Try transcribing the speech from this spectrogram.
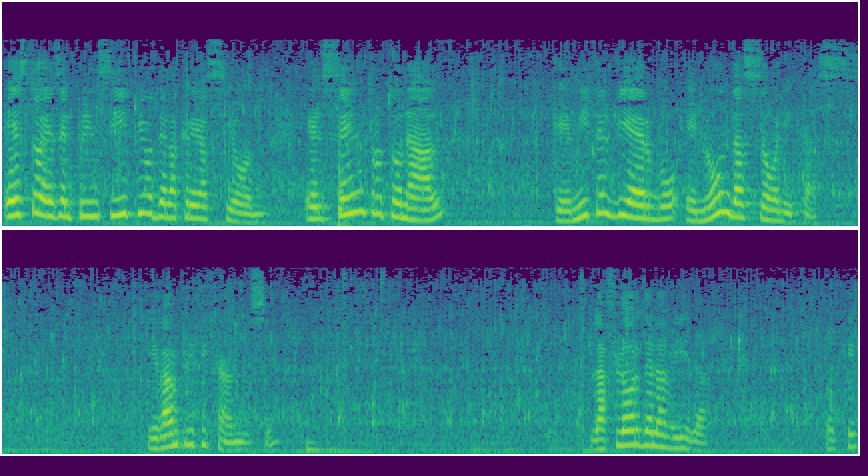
Esto es el principio de la creación el centro tonal que emite el verbo en ondas sónicas y va amplificándose. La flor de la vida. ¿Ok?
